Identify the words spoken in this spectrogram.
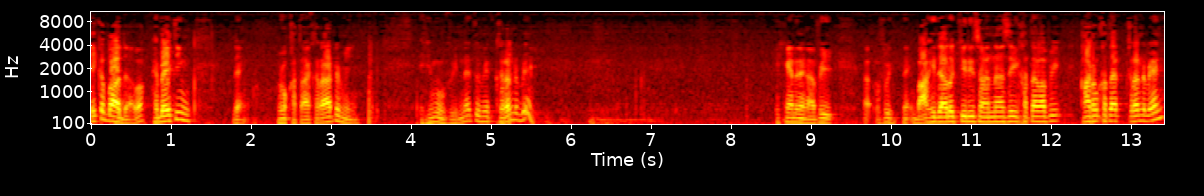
ඒක බාධාවක්. හැබැයි ඉතින් දැන් මම කතා කරාට මේ එහෙම වෙන්නේ නැතු මේක කරන්න බෑ. ඒ කියන්නේ දැන් අපි අපි බාහිදාරුචිරි සන්නාසයේ කතාව අපි කාටවත් කතා කරන්න බෑනේ.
